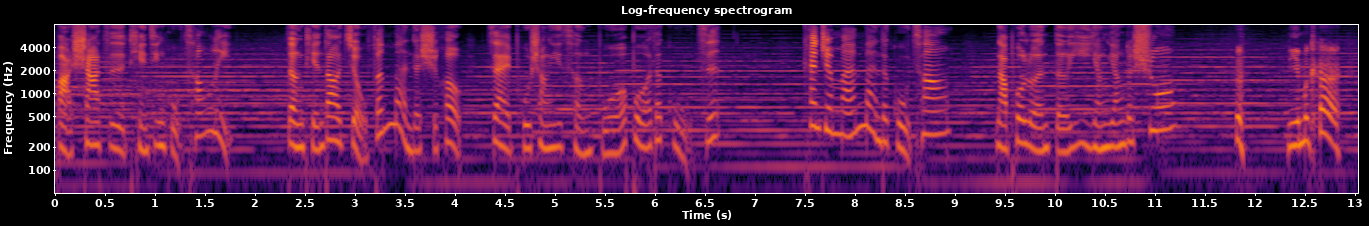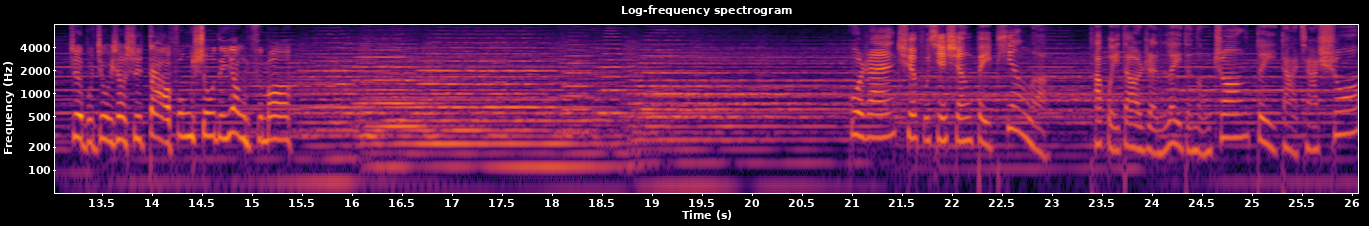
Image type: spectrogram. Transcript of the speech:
把沙子填进谷仓里，等填到九分满的时候，再铺上一层薄薄的谷子。看着满满的谷仓，拿破仑得意洋洋地说：“哼，你们看，这不就像是大丰收的样子吗？”果然，全福先生被骗了。他回到人类的农庄，对大家说：“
